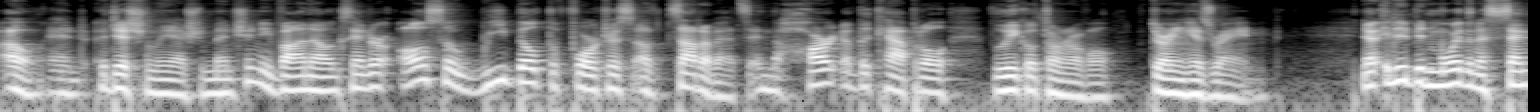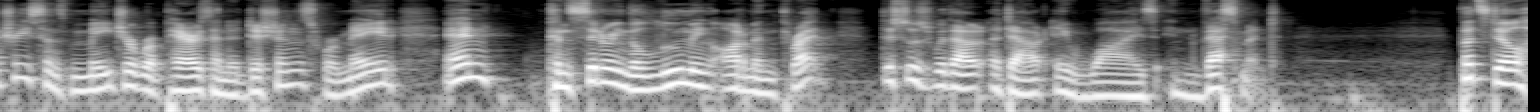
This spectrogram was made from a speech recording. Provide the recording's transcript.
Oh, and additionally, I should mention, Ivan Alexander also rebuilt the fortress of Tsarevets in the heart of the capital, Veliko Tarnovo, during his reign. Now, it had been more than a century since major repairs and additions were made, and considering the looming Ottoman threat, this was without a doubt a wise investment. But still,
